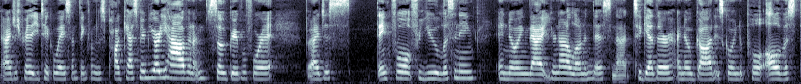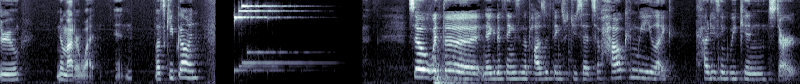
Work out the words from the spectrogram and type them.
And I just pray that you take away something from this podcast. Maybe you already have, and I'm so grateful for it. But I just thankful for you listening and knowing that you're not alone in this and that together I know God is going to pull all of us through no matter what. And let's keep going. So with the negative things and the positive things which you said, so how can we like how do you think we can start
